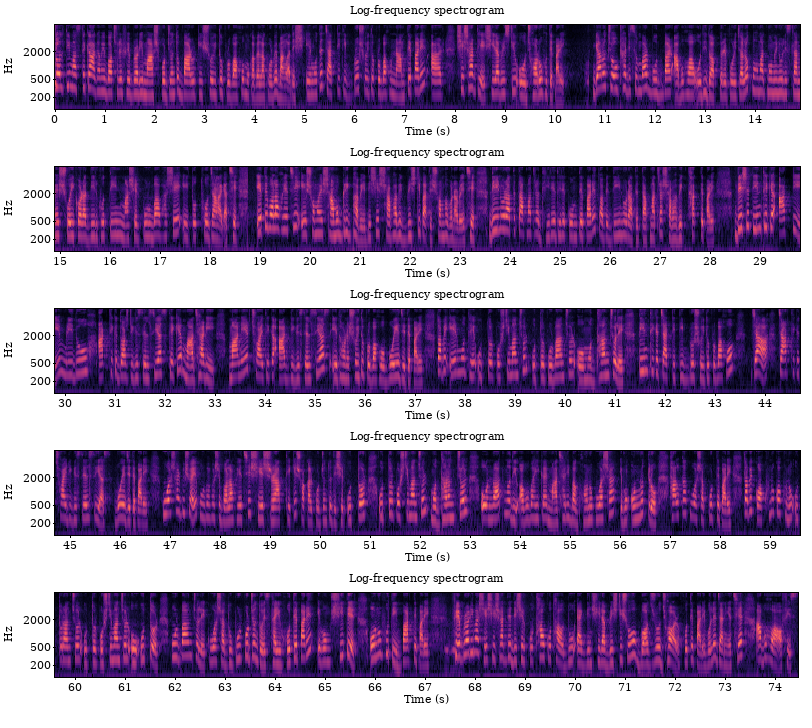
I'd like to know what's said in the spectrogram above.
চলতি মাস থেকে আগামী বছরের ফেব্রুয়ারি মাস পর্যন্ত বারোটি শৈত্যপ্রবাহ মোকাবেলা করবে বাংলাদেশ। এর মধ্যে চারটি তীব্র শৈত্যপ্রবাহ নামতে পারে আর শেষার্ধে শিলাবৃষ্টি ও ঝড়ও হতে পারে। গেল চৌঠা ডিসেম্বর বুধবার আবহাওয়া অধিদপ্তরের পরিচালক মোহাম্মদ মমিনুল ইসলামের সই করা দীর্ঘ তিন মাসের পূর্বাভাসে এই তথ্য জানা গেছে। এতে বলা হয়েছে, এ সময়ে সামগ্রিকভাবে দেশের স্বাভাবিক বৃষ্টিপাতের সম্ভাবনা রয়েছে। দিন ও রাতে তাপমাত্রা ধীরে ধীরে কমতে পারে, তবে দিন ও রাতে তাপমাত্রা স্বাভাবিক থাকতে পারে। দেশে তিন থেকে আটটি মৃদু আট থেকে দশ ডিগ্রি সেলসিয়াস থেকে মাঝারি মানের ছয় থেকে আট ডিগ্রি সেলসিয়াস এ ধরনের শৈত্যপ্রবাহ বয়ে যেতে পারে। তবে এর মধ্যে উত্তর পশ্চিমাঞ্চল, উত্তর পূর্বাঞ্চল ও মধ্যাঞ্চলে তিন থেকে চারটি তীব্র শৈত্যপ্রবাহ, যা চার থেকে ছয় ডিগ্রি সেলসিয়াস বয়ে যেতে পারে। কুয়াশার বিষয়ে পূর্বাভাসে বলা হয়েছে শেষ রাত থেকে সকাল পর্যন্ত দেশের উত্তর উত্তর পশ্চিমাঞ্চল, মধ্যাঞ্চল ও নদ নদী অববাহিকায় মাঝারি বা ঘন কুয়াশা এবং অন্যত্র হালকা কুয়াশা পড়তে পারে। তবে কখনো কখনো উত্তরাঞ্চল, উত্তর পশ্চিমাঞ্চল ও উত্তর পূর্বাঞ্চলে কুয়াশা দুপুর পর্যন্ত স্থায়ী হতে পারে এবং শীতের অনুভূতি বাড়তে পারে। ফেব্রুয়ারি মাসে শেষার্ধে দেশের কোথাও কোথাও দু একদিন শিলাবৃষ্টি সহ বজ্র ঝড় হতে পারে বলে জানিয়েছে আবহাওয়া অফিস।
